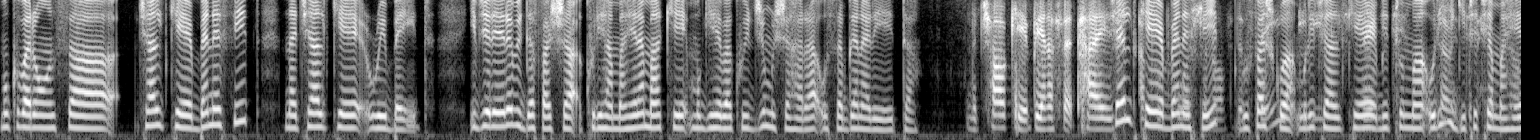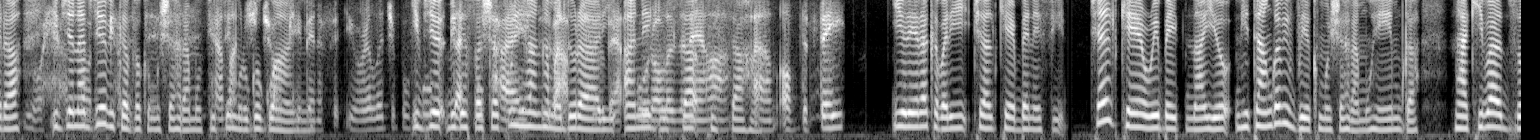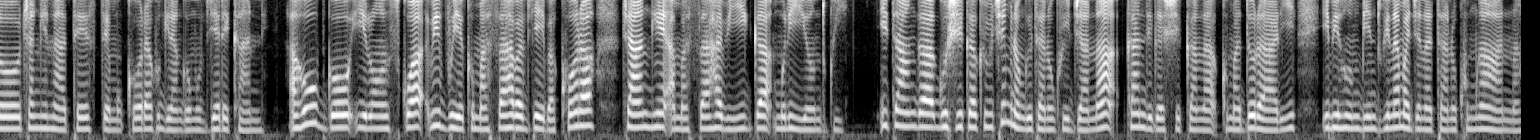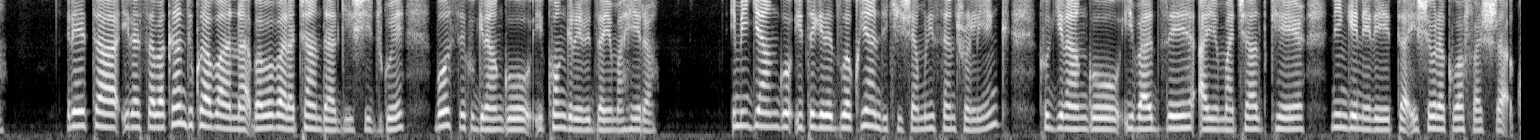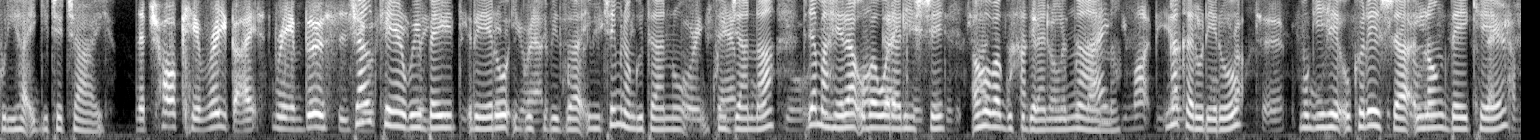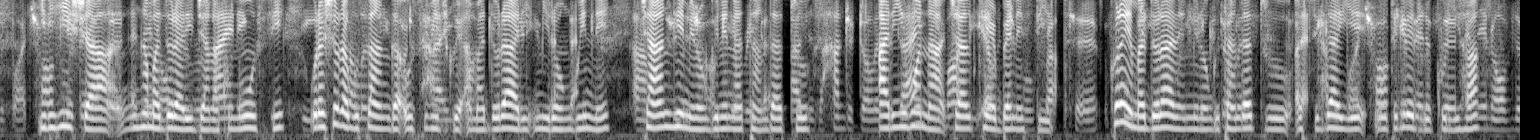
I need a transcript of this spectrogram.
Mu kubaronsa child care benefit na child care rebate. Ivyo rero bigafasha kuriha amahera make mu gihe bakwije umushahara usabwa na leta. Child care benefit gufashwa muri child care bituma uriha igice c'amahera ivyo navyo bikava ku mushahara mufise mu rugo rwanyu ivyo bigafasha kuriha nk'amadolari ane $4 gusa ku isaha. Iyo rero akaba ari child care benefit. Child care rebate na yo ntitangwa bivuye ku mushahara muhembwa. Nta kibazo canke nta teste mukora kugira ngo muvyerekane. Ahubwo ironswa bivuye ku masaha abavyeyi bakora canke amasaha biga muri iyo ndwi. Itanga gushika ku bice mirongo itanu ku ijana kandi igashikana ku madolari ibihumbi indwi n'amajana atanu ku mwana. Leta irasaba kandi ko abana baba baracandagishijwe bose kugira ngo ikongerereze ayo mahera. Imiryango itegerezwa kwiyandikisha muri centralink kugira ngo ibaze ayo ma child care n'ingene leta ishobora kubafasha kuriha igice cayo. Childcare rebate reimburses you child care effectively rebate 50% rero igusubiza ibice mirongo itanu ku ijana by'amahera uba wararishe aho bagusigaraniye $100 a day, umwana. nk'akarorero mu gihe 40 ukoresha $60 long day care childcare irihisha nk'amadolari ijana ku munsi $60 urashobora gusanga usubijwe amadolari that mirongo ine um, canke mirongo ine childcare n'atandatu But there's $100 a ariho na you might child be care eligible for benefit. kuri ayo 40 madolari mirongo $50 itandatu asigaye childcare utegerejwe kuriha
